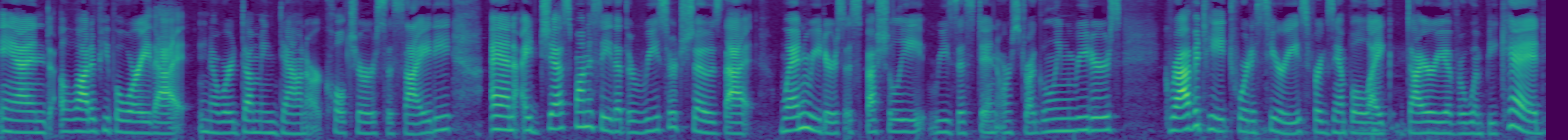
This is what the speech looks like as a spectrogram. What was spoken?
and a lot of people worry that you know we're dumbing down our culture society. And i just want to say that the research shows that when readers especially resistant or struggling readers gravitate toward a series for example like diary of a wimpy kid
